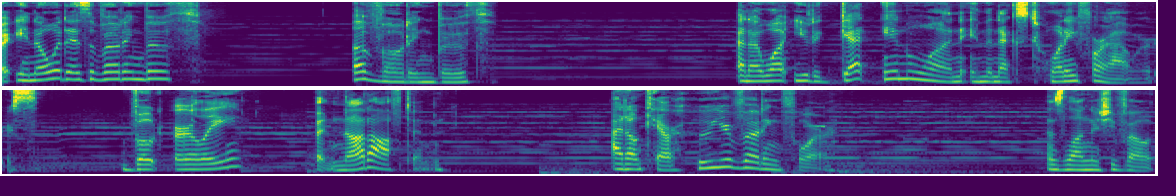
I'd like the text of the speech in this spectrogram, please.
But you know what is a voting booth? A voting booth. And I want you to get in one in the next 24 hours. Vote early, but not often. I don't care who you're voting for, as long as you vote.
